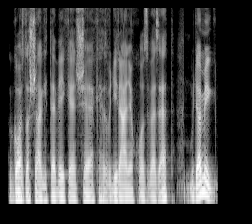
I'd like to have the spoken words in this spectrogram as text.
gazdasági tevékenységekhez vagy irányokhoz vezet. Ugye amíg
